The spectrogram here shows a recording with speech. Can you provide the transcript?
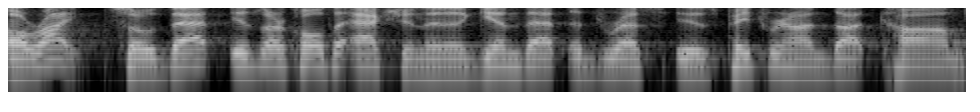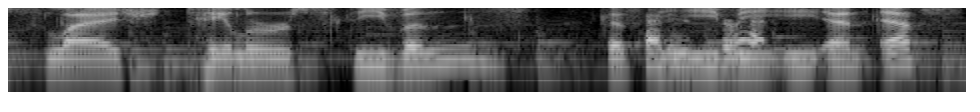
All right. So that is our call to action. And again that address is patreon.com slash taylor stevens s-t-e-v-e-n-s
